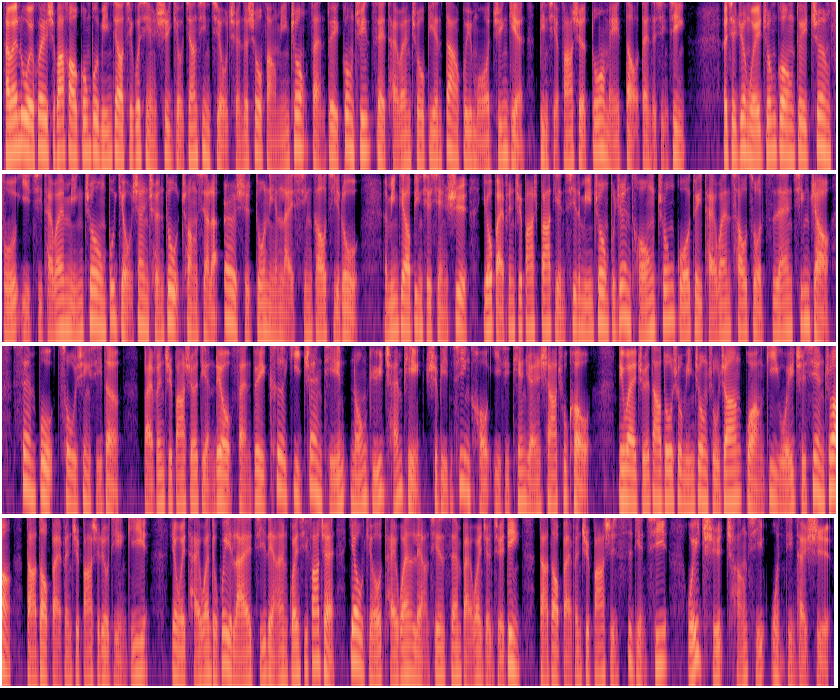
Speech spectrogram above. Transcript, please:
台湾陆委会十八号公布民调结果显示，有将近九成的受访民众反对共军在台湾周边大规模军演，并且发射多枚导弹的行径，而且认为中共对政府以及台湾民众不友善程度创下了二十多年来新高纪录。而民调并且显示，有百分之八十八点七的民众不认同中国对台湾操作自安侵扰、散布错误讯息等。百分之八十二点六反对刻意暂停农渔产品、食品进口以及天然砂出口。另外，绝大多数民众主张广义维持现状，达到百分之八十六点一，认为台湾的未来及两岸关系发展要由台湾两千三百万人决定，达到百分之八十四点七，维持长期稳定态势。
